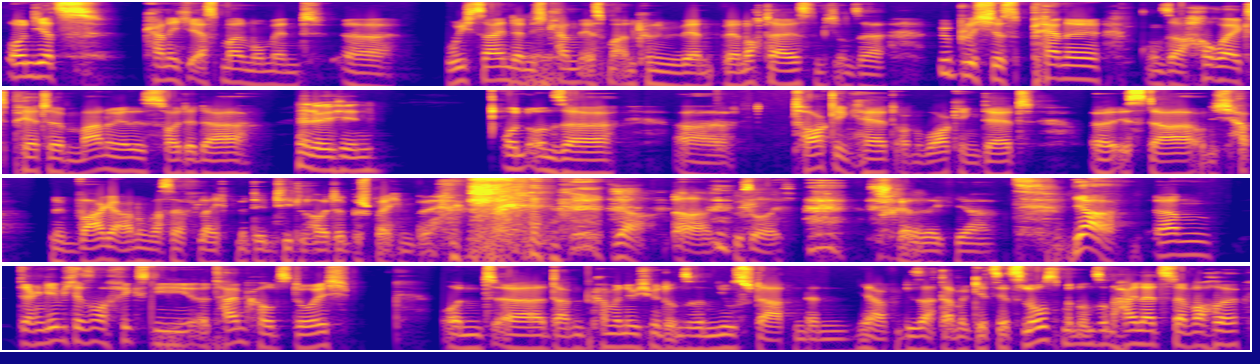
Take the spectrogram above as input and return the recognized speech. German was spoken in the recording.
Und jetzt kann ich erstmal einen Moment äh, ruhig sein, denn ich kann erstmal ankündigen, wer, wer, noch da ist, nämlich unser übliches Panel. Unser Horror-Experte Manuel ist heute da. Hallöchen. Und unser äh, Talking Head on Walking Dead äh, ist da und ich habe eine vage Ahnung, was er vielleicht mit dem Titel heute besprechen will. ja, ah, grüß euch. Frederik, ja. Ja, ähm, dann gebe ich jetzt noch fix die äh, Timecodes durch. Und äh, dann können wir nämlich mit unseren News starten. Denn ja, wie gesagt, damit geht es jetzt los mit unseren Highlights der Woche.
